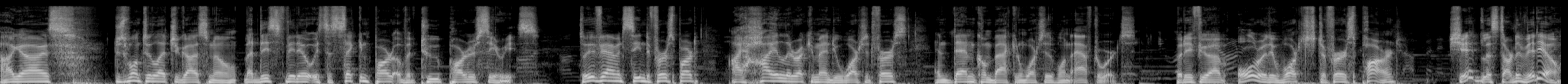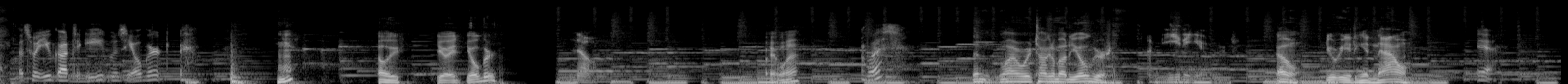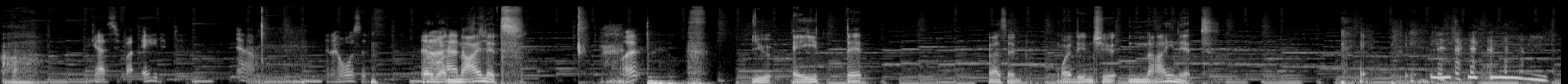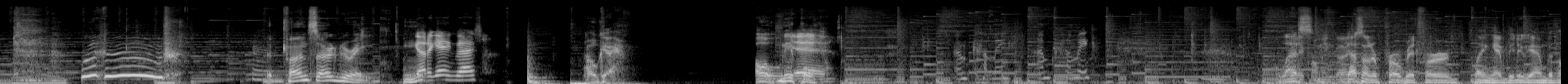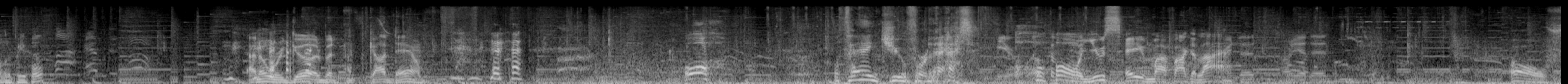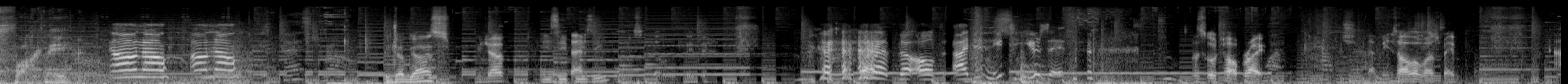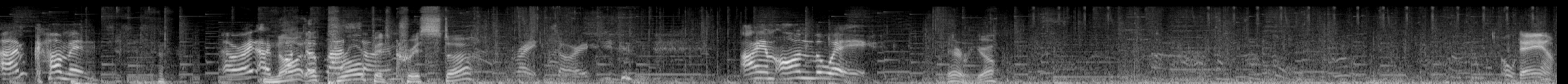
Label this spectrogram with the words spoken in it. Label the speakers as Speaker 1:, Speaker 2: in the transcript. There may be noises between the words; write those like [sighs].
Speaker 1: Hi guys, just want to let you guys know that this video is the second part of a two-parter series. So if you haven't seen the first part, I highly recommend you watch it first and then come back and watch this one afterwards. But if you have already watched the first part, shit, let's start the video.
Speaker 2: That's what you got to eat was yogurt. Hmm?
Speaker 1: Oh, you ate yogurt?
Speaker 3: No.
Speaker 1: Wait, what?
Speaker 2: what?
Speaker 1: Then why are we talking about yogurt?
Speaker 3: I'm eating yogurt.
Speaker 1: Oh, you're eating it now.
Speaker 2: Yeah.
Speaker 1: Ah.
Speaker 3: Yes, if I ate it.
Speaker 2: Yeah.
Speaker 3: And I wasn't. [laughs]
Speaker 1: What
Speaker 3: And I
Speaker 1: about nine it?
Speaker 3: What? [laughs]
Speaker 1: You ate it? And I said, why didn't you nine it? [laughs] Woohoo! The puns are great.
Speaker 3: Got a game, guys.
Speaker 1: Okay. Oh, nipple.
Speaker 3: Yeah.
Speaker 1: Well, that's, that's not appropriate for playing a video game with other people. I know we're good, but goddamn. [laughs] Oh! Well, thank you for that.
Speaker 3: You're
Speaker 1: oh, oh, you saved my fucking life.
Speaker 4: Dead. Oh yeah, dead.
Speaker 1: Oh, fuck me.
Speaker 2: Oh no! Oh no!
Speaker 1: Good job, guys.
Speaker 3: Good job.
Speaker 4: Easy
Speaker 3: That-
Speaker 4: peasy. [laughs]
Speaker 2: the alt. I didn't need to use it. [laughs]
Speaker 3: Let's go top right. That means all of us, babe.
Speaker 2: I'm coming. [laughs] All right. I
Speaker 1: Not
Speaker 2: fucked up last
Speaker 1: appropriate,
Speaker 2: time.
Speaker 1: Krista.
Speaker 2: Right. Sorry. [laughs] I am on the way.
Speaker 1: There we go.
Speaker 3: Oh, damn.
